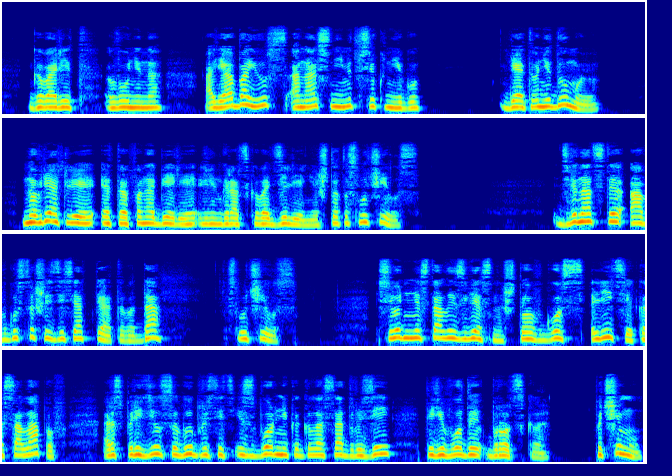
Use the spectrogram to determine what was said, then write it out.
— говорит Лунина, — а я боюсь, она снимет всю книгу. Я этого не думаю, но вряд ли это фанаберия Ленинградского отделения, что-то случилось. 12 августа 65-го, да, случилось. Сегодня мне стало известно, что в Гослите Косолапов распорядился выбросить из сборника «Голоса друзей» переводы Бродского. Почему?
